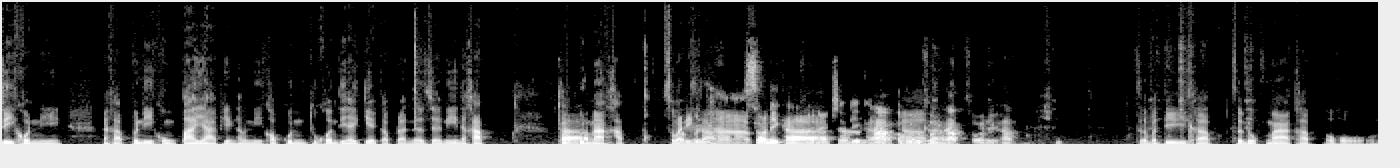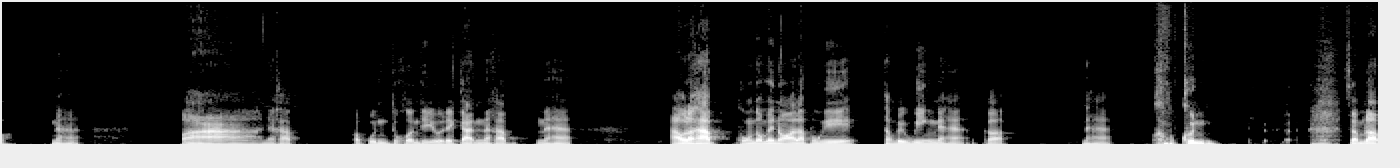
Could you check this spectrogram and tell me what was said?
สี่คนนี้ นะครับ วันนี้คงป้ายยาเพียงเท่านี้ขอบคุณทุกคนที่ให้เกียรติกับ Runner Journey นะครับขอบคุณมากครับ สวัสดีขอบคคุณรับครับ สวัสดีครับ สวัสดีครับขอบคุณทุกคนครับ สวัสดีครับ สวัสดีครับ สนุกมากครับ โอ้โห นะฮะว้านะครับ ขอบคุณทุกคนที่อยู่ด้วยกันนะครับ นะฮะ เอาละครับ คงต้องไปนอนแล้วพรุ่งนี้ต้องไปวิ่งนะฮะ ก็นะฮะ ขอบคุณสำหรับ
